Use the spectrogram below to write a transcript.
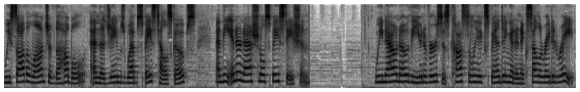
We saw the launch of the Hubble and the James Webb Space Telescopes and the International Space Station. We now know the universe is constantly expanding at an accelerated rate.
